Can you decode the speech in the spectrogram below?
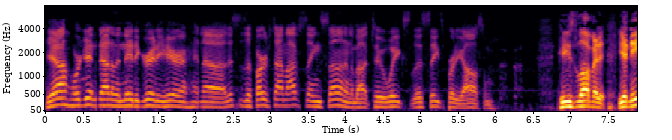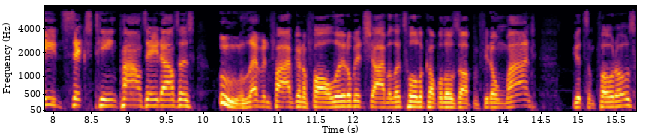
Yeah, we're getting down to the nitty gritty here, and uh, this is the first time I've seen sun in about two weeks. So this seat's pretty awesome. He's loving it. You need 16 pounds, 8 ounces. Ooh, 11.5 going to fall a little bit shy, but let's hold a couple of those up if you don't mind. Get some photos.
